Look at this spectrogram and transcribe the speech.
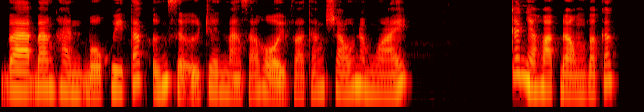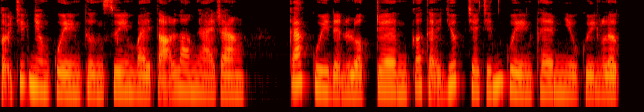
và ban hành bộ quy tắc ứng xử trên mạng xã hội vào tháng 6 năm ngoái. Các nhà hoạt động và các tổ chức nhân quyền thường xuyên bày tỏ lo ngại rằng các quy định luật trên có thể giúp cho chính quyền thêm nhiều quyền lực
